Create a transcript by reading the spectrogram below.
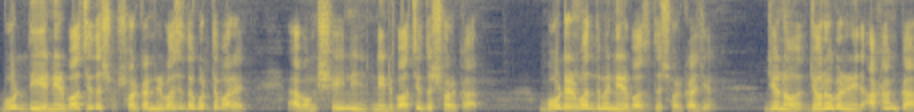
ভোট দিয়ে নির্বাচিত সরকার নির্বাচিত করতে পারে এবং সেই নির্বাচিত সরকার ভোটের মাধ্যমে নির্বাচিত সরকার যেন জনগণের আকাঙ্ক্ষা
